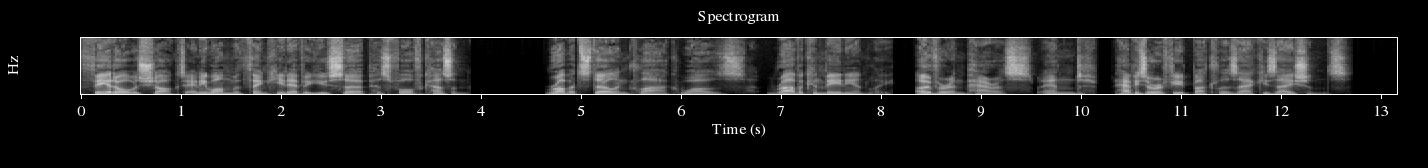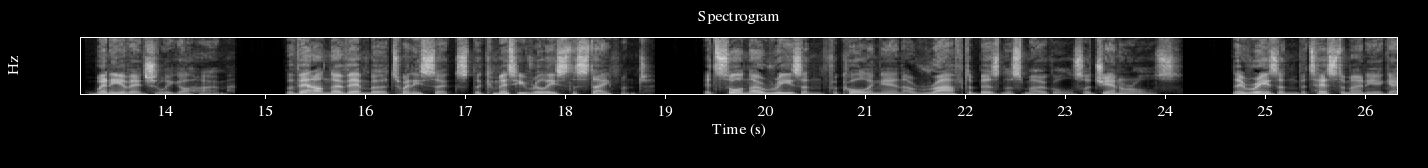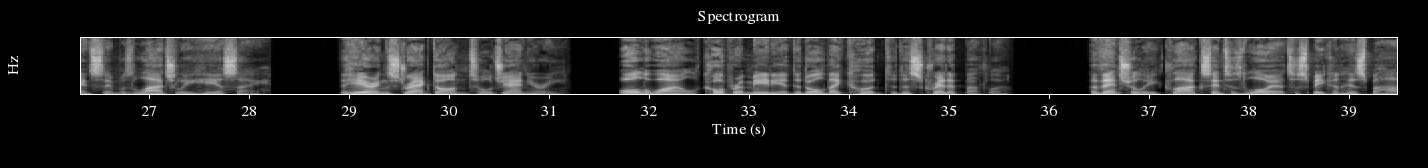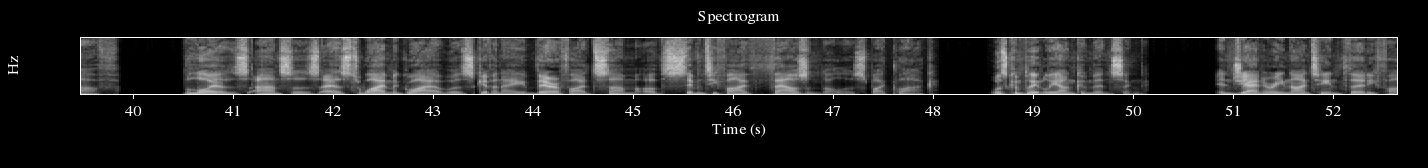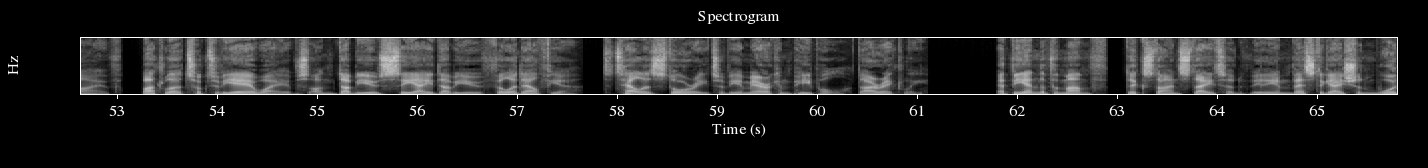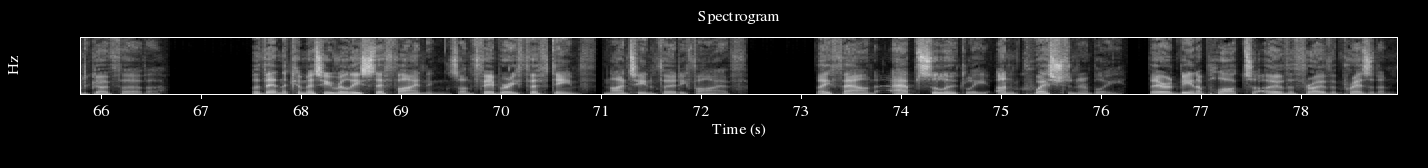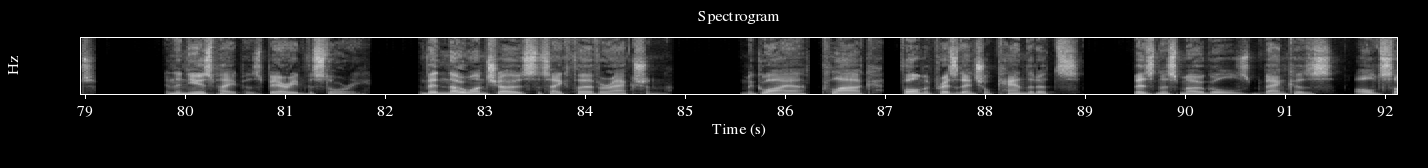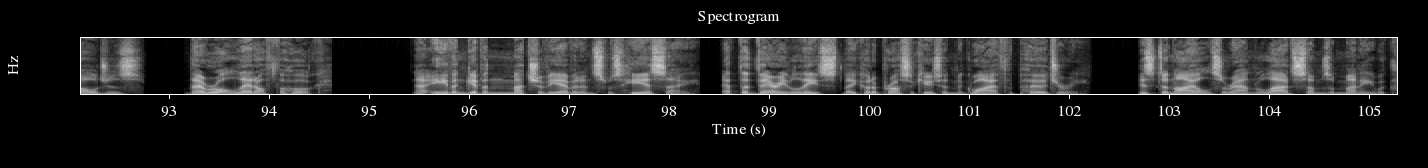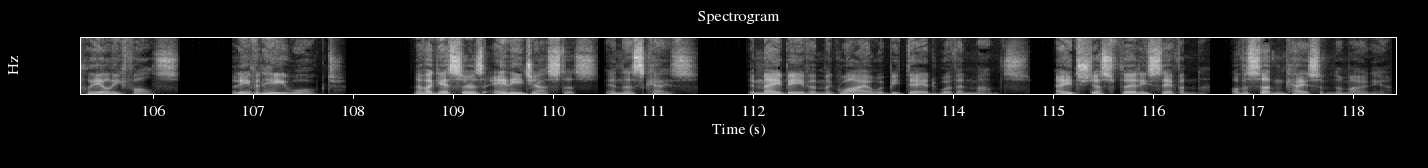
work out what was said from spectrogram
Theodore was shocked anyone would think he'd ever usurp his fourth cousin. Robert Sterling Clark was, rather conveniently, over in Paris and happy to refute Butler's accusations when he eventually got home. But then on November 26, the committee released a statement. It saw no reason for calling in a raft of business moguls or generals. They reasoned the testimony against them was largely hearsay. The hearings dragged on till January. All the while, corporate media did all they could to discredit Butler. Eventually, Clark sent his lawyer to speak on his behalf. The lawyer's answers as to why McGuire was given a verified sum of $75,000 by Clark was completely unconvincing. In January 1935, Butler took to the airwaves on WCAU Philadelphia to tell his story to the American people directly. At the end of the month, Dickstein stated that the investigation would go further. But then the committee released their findings on February 15, 1935. They found absolutely, unquestionably, there had been a plot to overthrow the president. And the newspapers buried the story. And then no one chose to take further action. McGuire, Clark, former presidential candidates, business moguls, bankers, old soldiers, they were all let off the hook. Now, even given much of the evidence was hearsay, at the very least they could have prosecuted McGuire for perjury. His denials around the large sums of money were clearly false, but even he walked. Now, if I guess there is any justice in this case, it may be that McGuire would be dead within months, aged just 37, of a sudden case of pneumonia.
